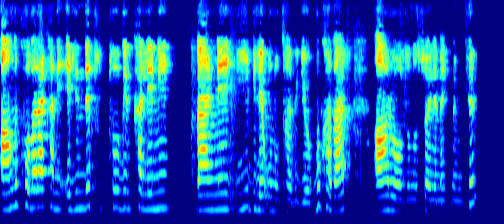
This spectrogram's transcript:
anlık olarak hani elinde tuttuğu bir kalemi vermeyi bile unutabiliyor. Bu kadar ağır olduğunu söylemek mümkün.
